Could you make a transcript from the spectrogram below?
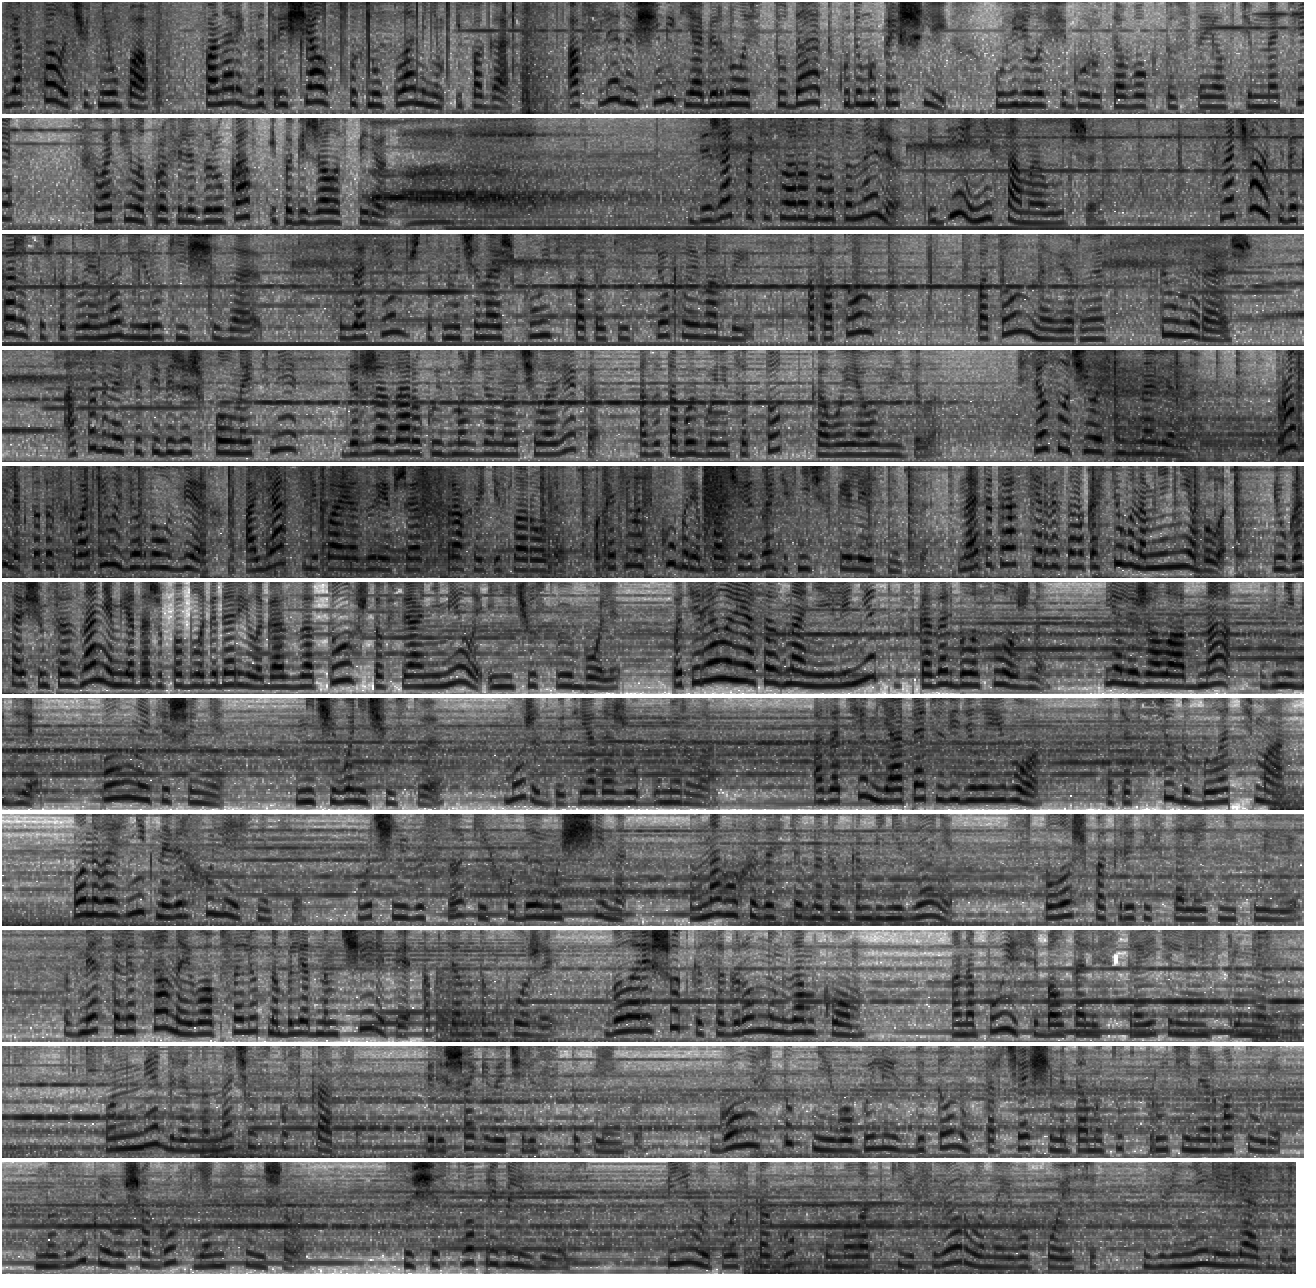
Я встала, чуть не упав. Фонарик затрещал, вспыхнул пламенем и погас. А в следующий миг я обернулась туда, откуда мы пришли, увидела фигуру того, кто стоял в темноте, схватила профиля за рукав и побежала вперед. Бежать по кислородному туннелю – идея не самая лучшая. Сначала тебе кажется, что твои ноги и руки исчезают. Затем, что ты начинаешь плыть в потоке из теплой воды. А потом, потом, наверное, ты умираешь. Особенно если ты бежишь в полной тьме, держа за руку изможденного человека, а за тобой гонится тот, кого я увидела. Все случилось мгновенно. Профиля кто-то схватил и дернул вверх, а я, слепая и одуревшая от страха и кислорода, покатилась кубарем по очередной технической лестнице. На этот раз сервисного костюма на мне не было, и угасающим сознанием я даже поблагодарила газ за то, что вся онемела и не чувствую боли. Потеряла ли я сознание или нет, сказать было сложно. Я лежала одна, в нигде, в полной тишине, ничего не чувствуя. Может быть, я даже умерла. А затем я опять увидела его, хотя всюду была тьма. Он возник наверху лестницы. Очень высокий, худой мужчина, в наглухо застегнутом комбинезоне, сплошь покрытый столетней пылью. Вместо лица на его абсолютно бледном черепе, обтянутом кожей, была решетка с огромным замком, а на поясе болтались строительные инструменты. Он медленно начал спускаться, перешагивая через ступеньку. Голые ступни его были из бетона с торчащими там и тут прутьями арматуры – но звука его шагов я не слышала. Существо приблизилось. Пилы, плоскогубцы, молотки и сверла на его поясе звенели и лязгали.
